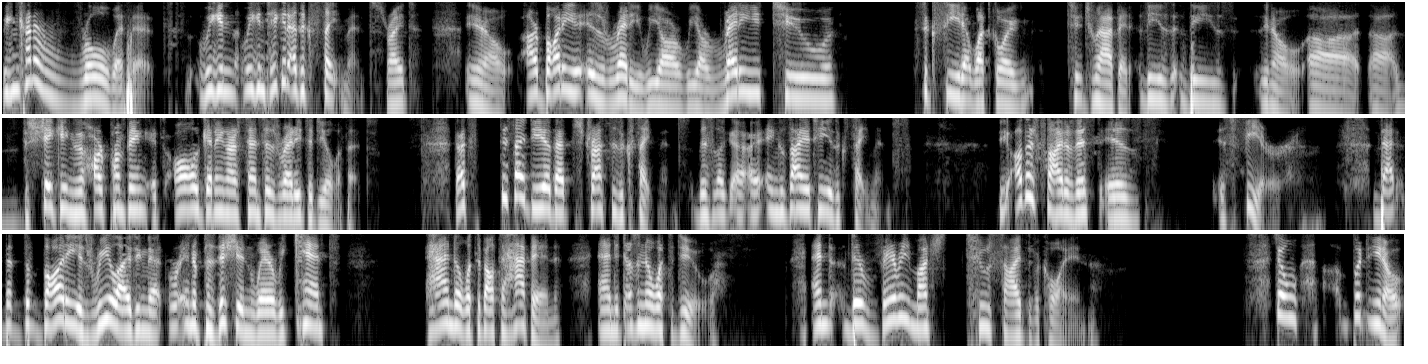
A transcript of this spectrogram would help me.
We can kind of roll with it. We can we can take it as excitement, right? You know, our body is ready. We are we are ready to succeed at what's going to to happen. These these you know uh, uh, the shaking, the heart pumping. It's all getting our senses ready to deal with it. That's this idea that stress is excitement. This like uh, anxiety is excitement. The other side of this is is fear. That that the body is realizing that we're in a position where we can't handle what's about to happen and it doesn't know what to do. And they're very much two sides of a coin. So, but you know,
